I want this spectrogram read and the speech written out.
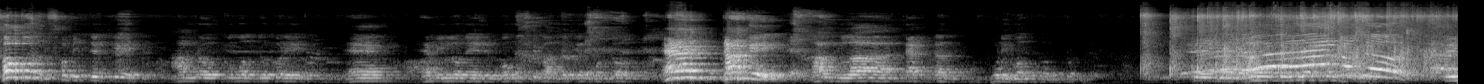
সকল শ্রমিকদেরকে আমরা ঐক্যবদ্ধ করে এক হ্যামিলনের বংশীবাদকের মতো এক ডাকে বাংলা একটা পরিবর্তন করবে সেই পরিবর্তন- সেই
